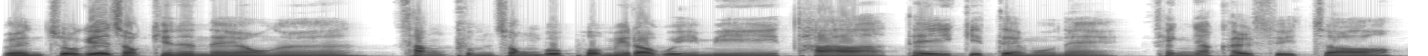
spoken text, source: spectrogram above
왼쪽에 적히는 내용은 상품 정보 폼이라고 이미 다 돼 있기 때문에 생략할 수 있죠.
